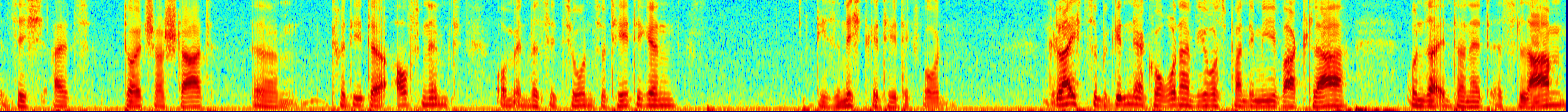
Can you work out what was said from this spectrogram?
sich als deutscher Staat ähm, Kredite aufnimmt, um Investitionen zu tätigen, diese nicht getätigt wurden. Gleich zu Beginn der Coronavirus-Pandemie war klar, unser Internet ist lahm,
